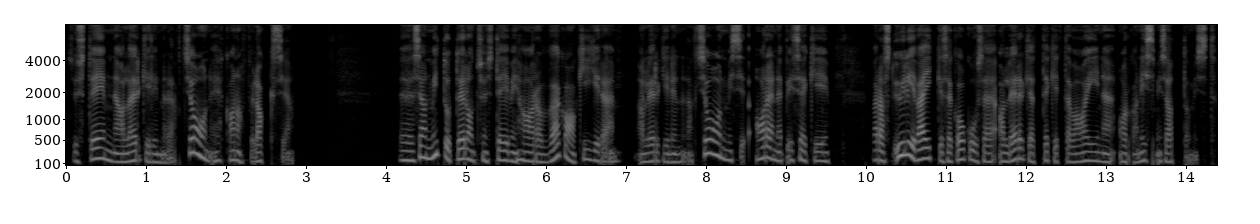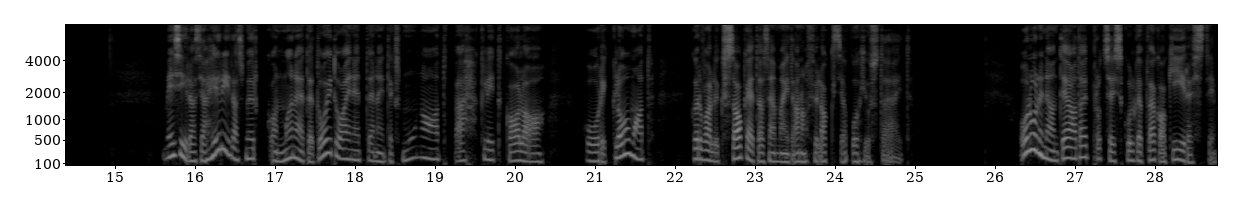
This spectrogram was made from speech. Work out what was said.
süsteemne allergiline reaktsioon ehk anafülaksia. See on mitut elundsüsteemi haarav väga kiire allergiline reaktsioon, mis areneb isegi pärast üliväikese koguse allergiat tekitava aine organismi sattumist. mesilas- ja herilasmürk on mõnede toiduainete, näiteks munad, pähklid, kala, koorikloomad, kõrval üks sagedasemaid anafülaksia põhjustajaid. oluline on teada, et protsess kulgeb väga kiiresti,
